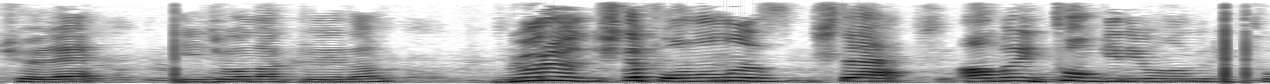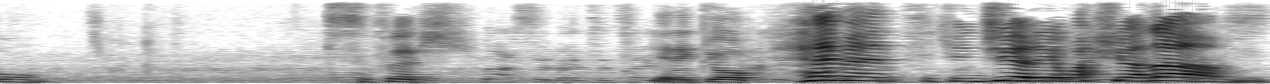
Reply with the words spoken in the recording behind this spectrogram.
Şöyle iyice odaklayalım. Görün işte formamız. işte Alvarington geliyor Alvarington. Sıfır. Gerek yok. Hemen ikinci yarıya başlayalım.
